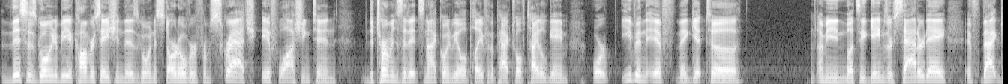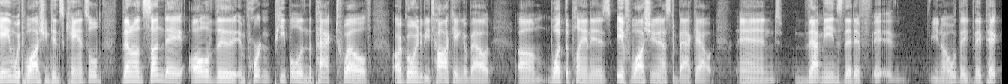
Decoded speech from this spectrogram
this is going to be a conversation that is going to start over from scratch if Washington determines that it's not going to be able to play for the Pac 12 title game, or even if they get to. I mean, let's see, games are Saturday. If that game with Washington's canceled, then on Sunday, all of the important people in the Pac 12 are going to be talking about um, what the plan is if Washington has to back out. And that means that if, it, you know, they, they pick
